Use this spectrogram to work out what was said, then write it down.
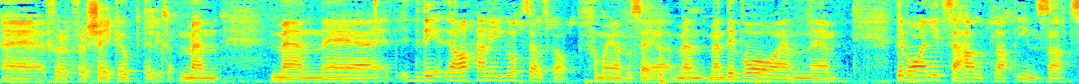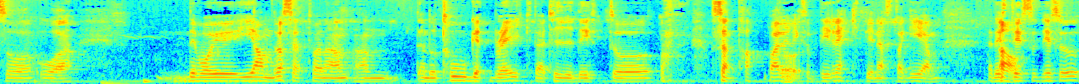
eh, för, för att shake upp det liksom. Men, men eh, ja, han är i gott sällskap får man ju ändå säga. Men, men det var en eh, det var en lite så halvplatt insats och, och, det var ju i andra sätt när han, han ändå tog ett break där tidigt och, och sen tappade ja. liksom direkt i nästa game. Det, ja. det, det, är så,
